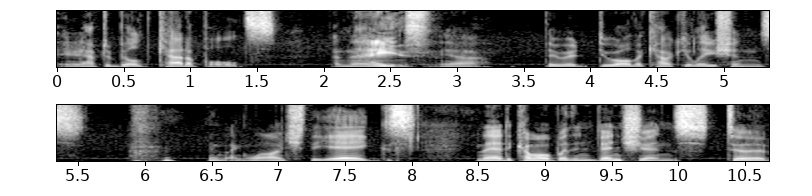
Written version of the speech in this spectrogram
And you'd have to build catapults. And then Nice. yeah, they would do all the calculations and like launch the eggs. And they had to come up with inventions to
